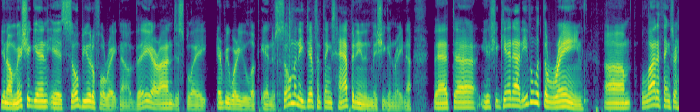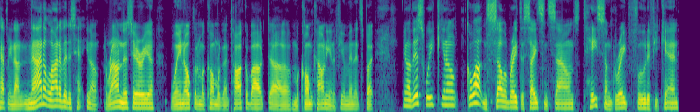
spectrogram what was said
You know, Michigan is so beautiful right now. They are on display everywhere you look, and there's so many different things happening in Michigan right now that uh, you should get out. Even with the rain, um, a lot of things are happening now. Not a lot of it is, ha- you know, around this area. Wayne, Oakland, Macomb. We're going to talk about uh, Macomb County in a few minutes, but you know, this week, you know, go out and celebrate the sights and sounds. Taste some great food if you can.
